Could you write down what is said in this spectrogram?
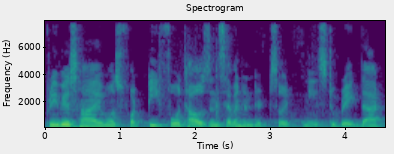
previous high was 44700 so it needs to break that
